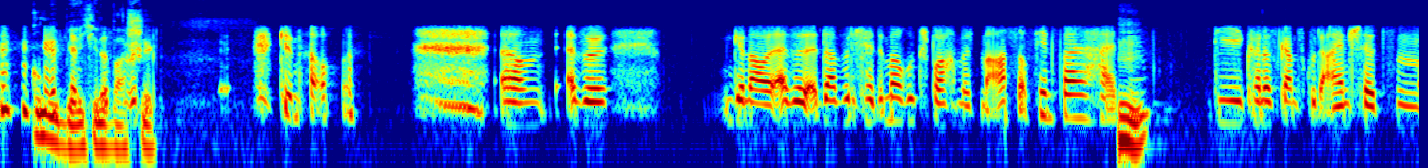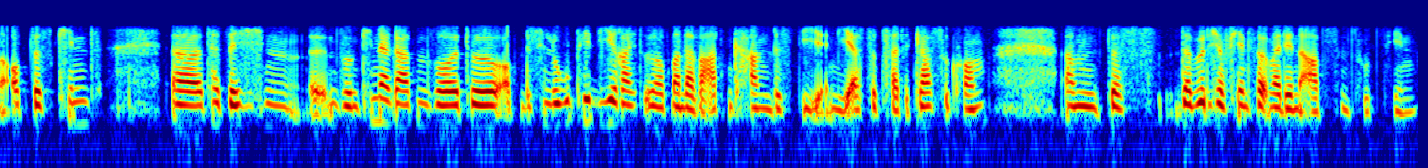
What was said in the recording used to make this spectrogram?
Gummibärchen waschen. genau. Ähm, also, genau, also da würde ich halt immer Rücksprache mit dem Arzt auf jeden Fall halten. Mhm die können das ganz gut einschätzen, ob das Kind äh, tatsächlich in, in so einen Kindergarten sollte, ob ein bisschen Logopädie reicht oder ob man da warten kann, bis die in die erste, zweite Klasse kommen. Ähm, das, da würde ich auf jeden Fall immer den Arzt hinzuziehen.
